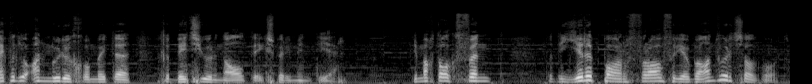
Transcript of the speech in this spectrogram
Ek wil jou aanmoedig om met 'n gebedsjoernaal te eksperimenteer. Jy mag dalk vind dat 'n hele paar vrae vir jou beantwoord sal word.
